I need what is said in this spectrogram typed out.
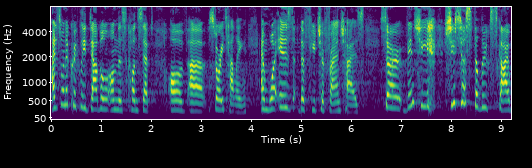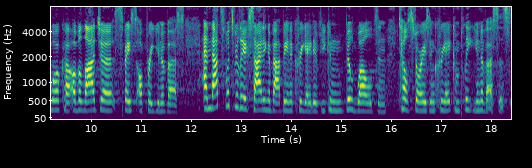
I just want to quickly dabble on this concept of uh, storytelling and what is the future franchise. So VNCCII, she's just the Luke Skywalker of a larger space opera universe. And that's what's really exciting about being a creative. You can build worlds and tell stories and create complete universes.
